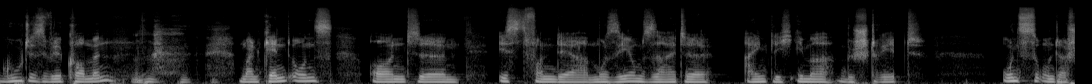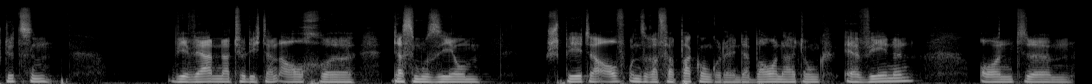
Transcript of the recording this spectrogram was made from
gutes Willkommen. Mhm. Man kennt uns und äh, ist von der Museumsseite eigentlich immer bestrebt, uns zu unterstützen. Wir werden natürlich dann auch äh, das Museum später auf unserer Verpackung oder in der Bauanleitung erwähnen. Und ähm,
